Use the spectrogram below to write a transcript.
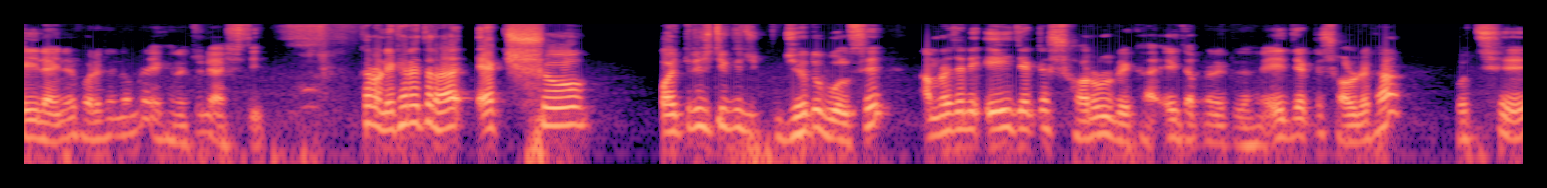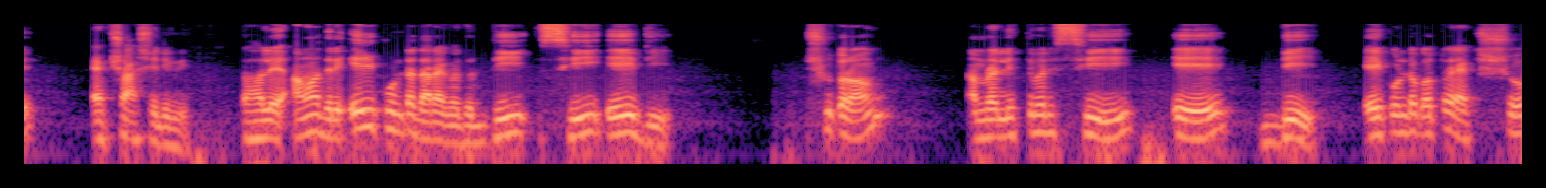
এই লাইনের পরে কিন্তু আমরা এখানে চলে আসছি। কারণ এখানে তারা একশো পঁয়ত্রিশ ডিগ্রি যেহেতু বলছে আমরা জানি এই যে একটা সরল রেখা, এই যে আপনারা একটু দেখেন, এই যে একটা সরল রেখা হচ্ছে একশো আশি ডিগ্রি। তাহলে আমাদের এই কোণটা দ্বারা কত ডি সি এ ডি সুতরাং আমরা লিখতে পারি সি এ ডি এই কোণটা কত? একশো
